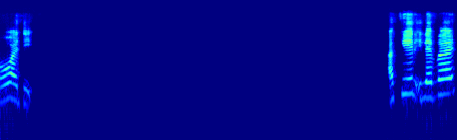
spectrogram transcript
Oh, adik. Akhir 11.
